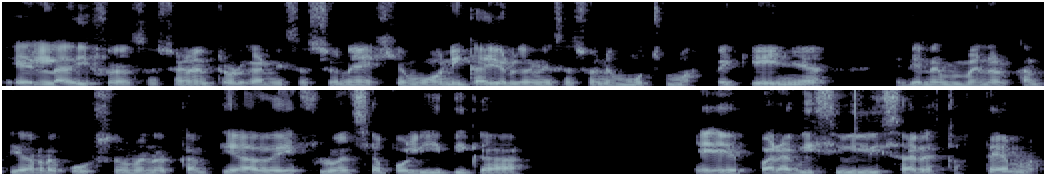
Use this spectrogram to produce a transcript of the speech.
eh, la diferenciación entre organizaciones hegemónicas y organizaciones mucho más pequeñas, que tienen menor cantidad de recursos, menor cantidad de influencia política eh, para visibilizar estos temas.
